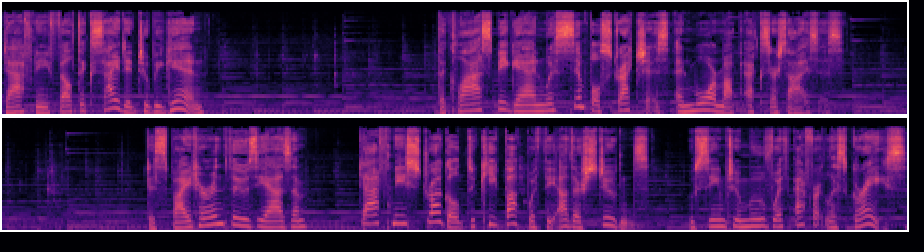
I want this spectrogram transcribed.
Daphne felt excited to begin. The class began with simple stretches and warm up exercises. Despite her enthusiasm, Daphne struggled to keep up with the other students, who seemed to move with effortless grace.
